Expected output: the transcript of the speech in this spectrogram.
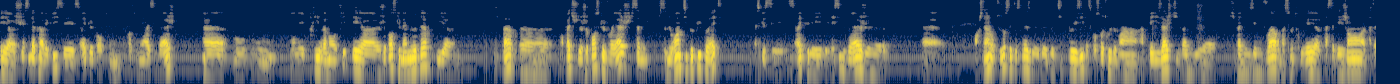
Et euh, je suis assez d'accord avec lui, c'est vrai que quand on, quand on un récit de voyage, euh, on, est pris vraiment au trip. Et je pense que même l'auteur qui, qui part, en fait, je, pense que le voyage, ça nous, rend un petit peu plus poète, parce que c'est vrai que les, récits de voyage en général, on a toujours cette espèce de, de, de petite poésie parce qu'on se retrouve devant un, un, paysage qui va nous, euh, qui va nous émouvoir. On va se retrouver euh, face à des gens, euh, face à,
